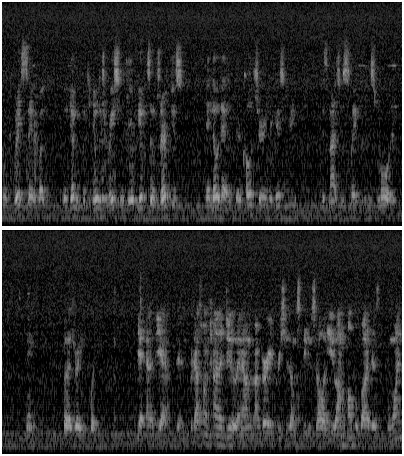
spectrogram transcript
What Grace said, like the younger, but the younger generation, they'll be able to observe this and know that their culture and their history is not just slavery, it's more. But that's very important. Yeah, uh, yeah, but that's what I'm trying to do, and I'm, I'm very appreciative. I'm speaking to all of you. I'm humbled by this. For one,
